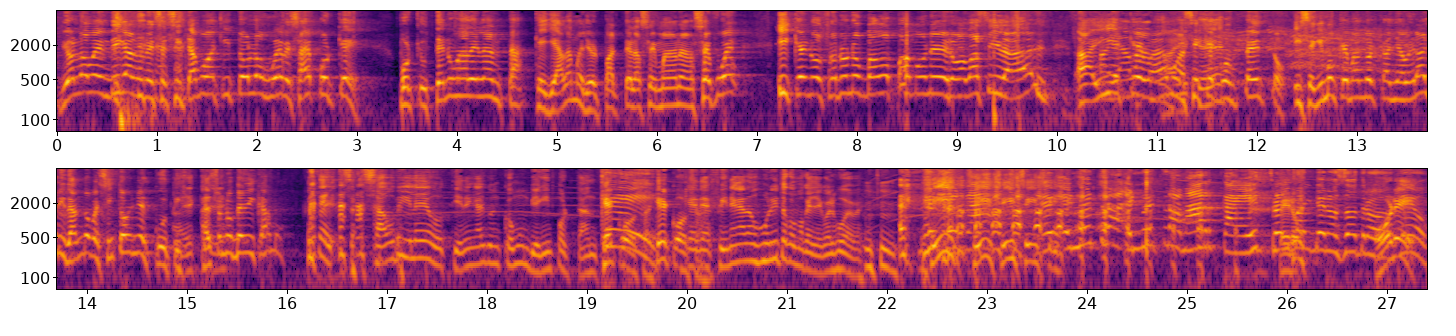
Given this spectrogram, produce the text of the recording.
Dios lo bendiga, lo necesitamos aquí todos los jueves. ¿Sabe por qué? Porque usted nos adelanta que ya la mayor parte de la semana se fue y que nosotros nos vamos para Monero a vacilar. Ahí Allá es que vamos. así es que que- contento. Y seguimos quemando el cañaveral y dando besitos en el cutis. Ahí es que- A eso nos dedicamos. Saudi y Leo tienen algo en común bien importante. ¿Qué cosa? ¿Qué cosa? Que definen a Don Julito como que llegó el jueves. Sí, sí, sí, sí, sí. Es, es nuestra, es nuestra marca, es trademark de nosotros. Ore, Leo.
